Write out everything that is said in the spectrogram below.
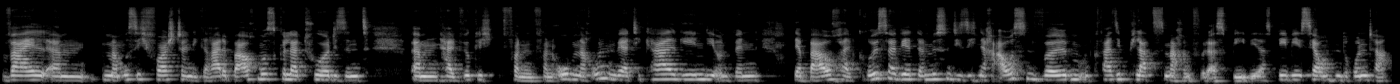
weil ähm, man muss sich vorstellen, die gerade Bauchmuskulatur, die sind ähm, halt wirklich von, von oben nach unten vertikal gehen die und wenn der Bauch halt größer wird, dann müssen die sich nach außen wölben und quasi Platz machen für das Baby. Das Baby ist ja unten drunter.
